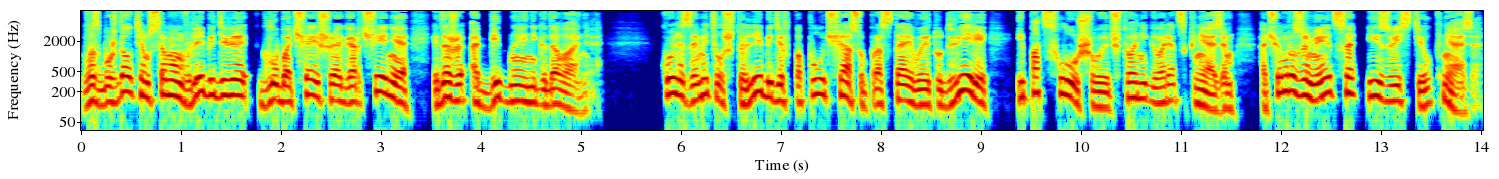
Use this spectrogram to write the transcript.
возбуждал тем самым в Лебедеве глубочайшее огорчение и даже обидное негодование. Коля заметил, что Лебедев по получасу простаивает у двери и подслушивает, что они говорят с князем, о чем, разумеется, и известил князя.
